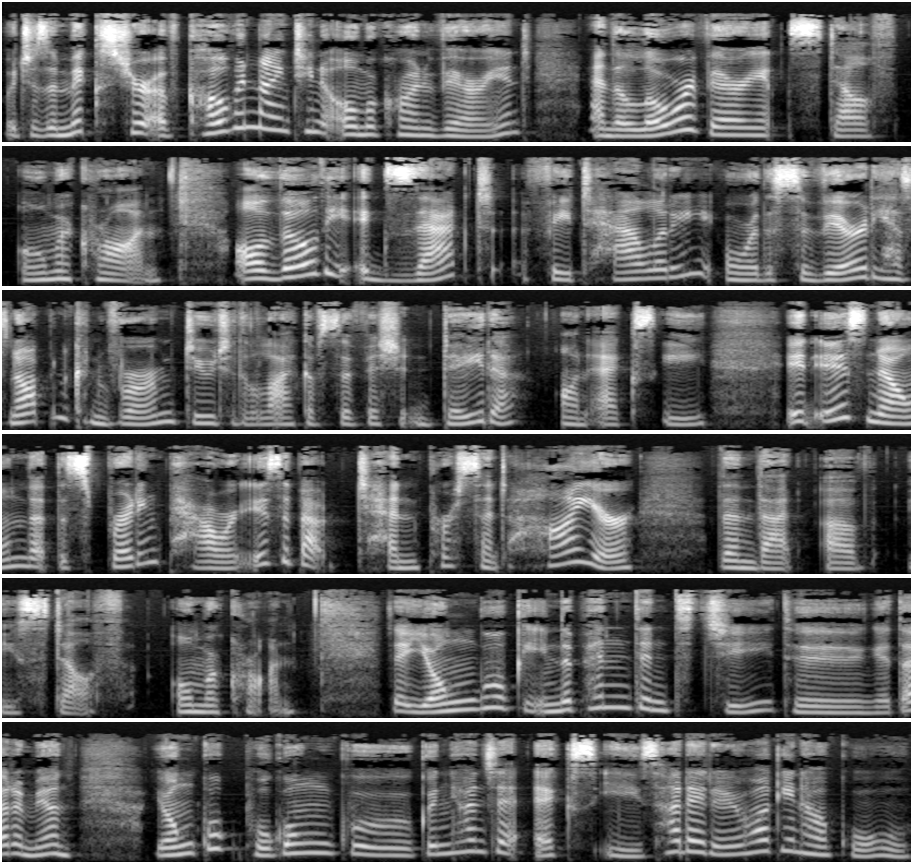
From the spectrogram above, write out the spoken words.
which is a mixture of COVID-19 Omicron variant and the lower variant stealth Omicron. Although the exact fatality or the severity has not been confirmed due to the lack of sufficient data on XE, it is known that the spreading power is about 10% higher than that of the stealth 오미크론. 영국 인디펜던트지 등에 따르면 영국 보건국은 현재 XE 사례를 확인하고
